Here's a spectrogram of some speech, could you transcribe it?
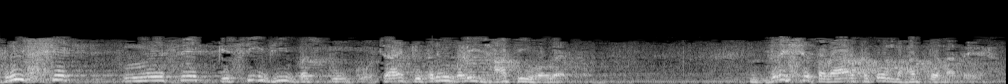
दृश्य में से किसी भी वस्तु को, चाहे कितनी बड़ी झांकी हो गए, दृश्य पदार्थ को महत्व न दे।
